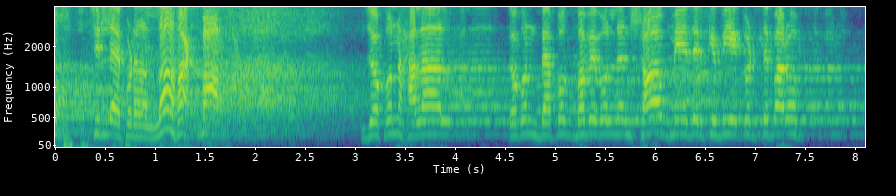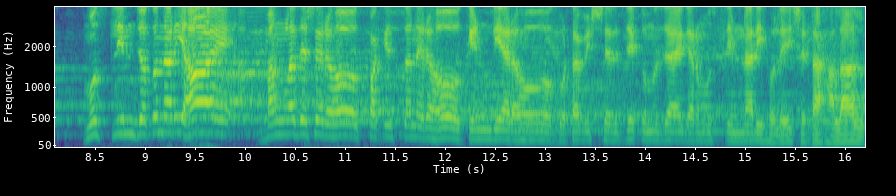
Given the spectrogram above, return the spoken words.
উখত। চিল্লায় পড়েন, আল্লাহু আকবার। যখন হালাল, তখন ব্যাপকভাবে বললেন, সব মেয়েদেরকে বিয়ে করতে পারো। মুসলিম যত নারী হয়, বাংলাদেশের হোক, পাকিস্তানের হোক, ইন্ডিয়ার হোক, গোটা বিশ্বের যে কোনো জায়গার মুসলিম নারী হলেই সেটা হালাল।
